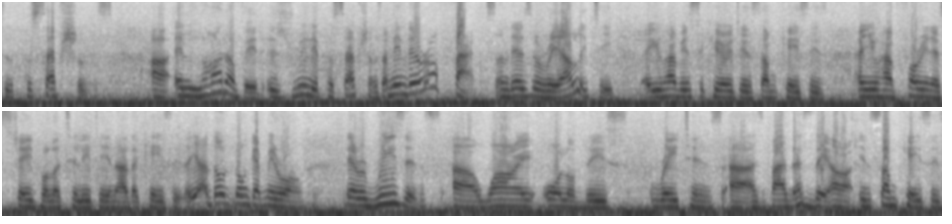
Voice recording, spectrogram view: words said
to the perceptions. Uh, a lot of it is really perceptions. I mean, there are facts, and there's a reality that you have insecurity in some cases, and you have foreign exchange volatility in other cases. Yeah, don't don't get me wrong. There are reasons uh, why all of these ratings are as bad as they are in some cases,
